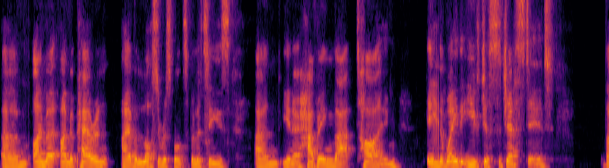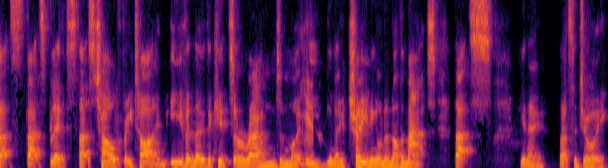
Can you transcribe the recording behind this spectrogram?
Um, I'm a I'm a parent. I have a lot of responsibilities, and you know, having that time in the way that you've just suggested, that's that's bliss. That's child free time, even though the kids are around and might yeah. be, you know, training on another mat. That's you know, that's a joy.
